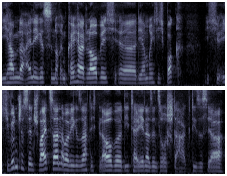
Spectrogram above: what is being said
Die haben da einiges noch im Köcher, glaube ich. Äh, die haben richtig Bock. Ich, ich wünsche es den Schweizern, aber wie gesagt, ich glaube, die Italiener sind so stark dieses Jahr.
